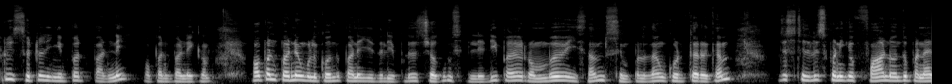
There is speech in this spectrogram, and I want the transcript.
ப்ரீசெட்டை நீங்கள் இன்புட் பண்ணி ஓப்பன் பண்ணிக்கோங்க ஓப்பன் பண்ணி உங்களுக்கு வந்து பண்ணி இதில் இப்படி வச்சுக்கும் இதில் எடிட் பண்ண ரொம்பவே ஈஸியாக சிம்பிள் தான் கொடுத்துருக்கேன். ஜஸ்ட் ரிலீஸ் பண்ணிக்க ஃபாண்ட் வந்து பண்ண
